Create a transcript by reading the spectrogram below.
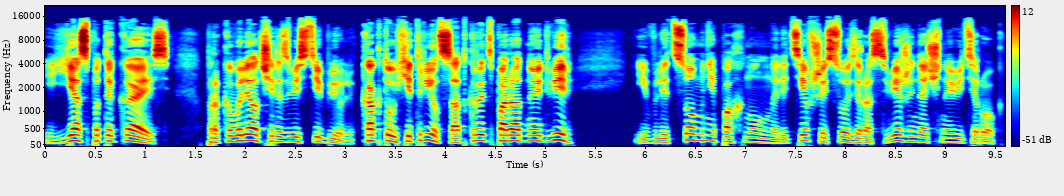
я, спотыкаясь, проковылял через вестибюль, как-то ухитрился открыть парадную дверь, и в лицо мне пахнул налетевший с озера свежий ночной ветерок,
